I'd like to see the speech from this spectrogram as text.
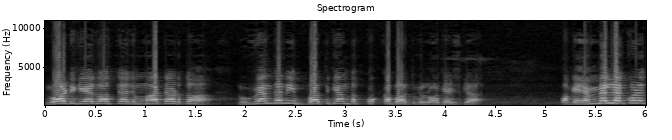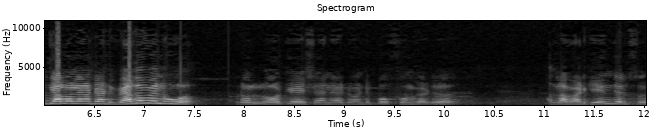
నోటికి ఏదో వస్తే అది మాట్లాడుతాం. నువ్వెంత నీ బతుకెంత కుక్క బతుకు లోకేష్గా ఒక ఎమ్మెల్యే కూడా గెలవలేనటువంటి వెధవే నువ్వు. ఇప్పుడు లోకేష్ అనేటువంటి బొఫ్ఫున్ గడు అసలు వాడికి ఏం తెలుసు?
